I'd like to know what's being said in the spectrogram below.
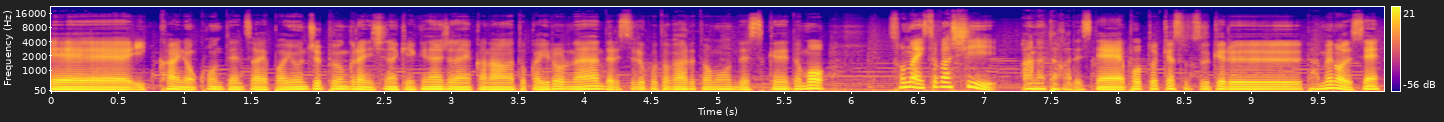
えー、1回のコンテンツはやっぱ40分ぐらいにしなきゃいけないんじゃないかなとか、いろいろ悩んだりすることがあると思うんですけれども、そんな忙しいあなたがですね、ポッドキャストを続けるためのですね、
